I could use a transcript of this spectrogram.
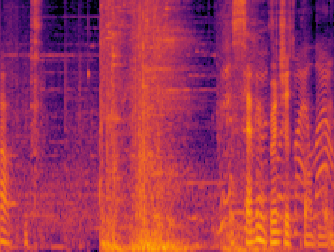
Oh, This Seven Bridges problem.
